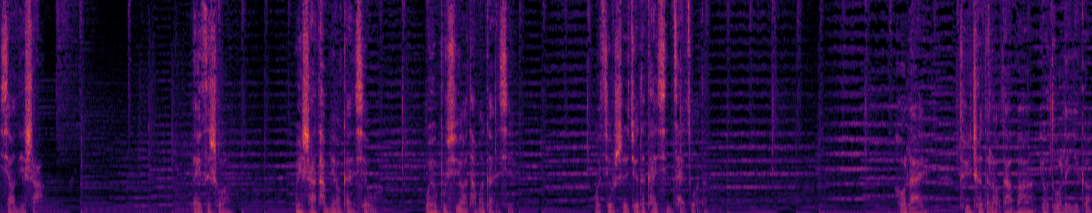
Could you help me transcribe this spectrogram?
笑你傻。”雷子说：“为啥他们要感谢我？我又不需要他们感谢。我就是觉得开心才做的。”后来，推车的老大妈又多了一个，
